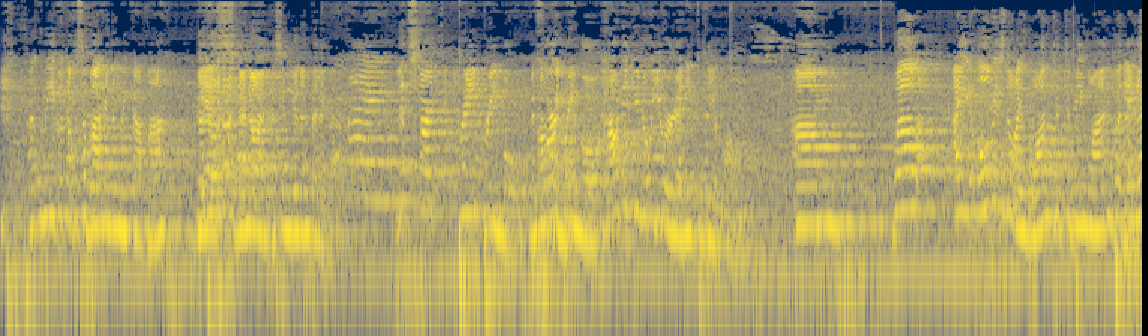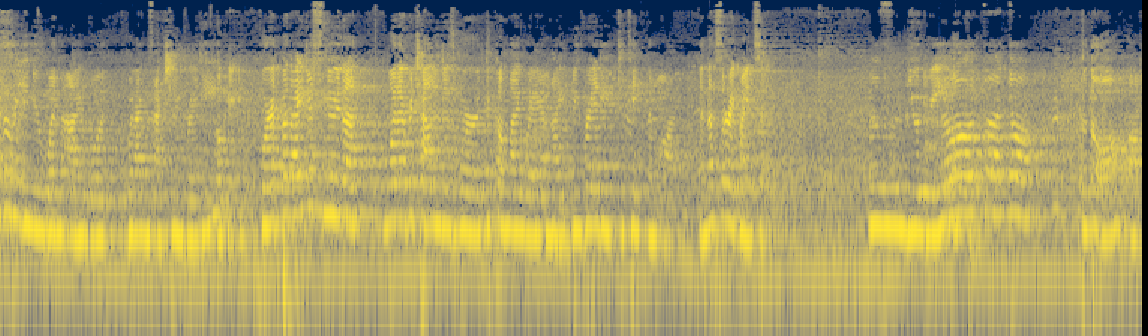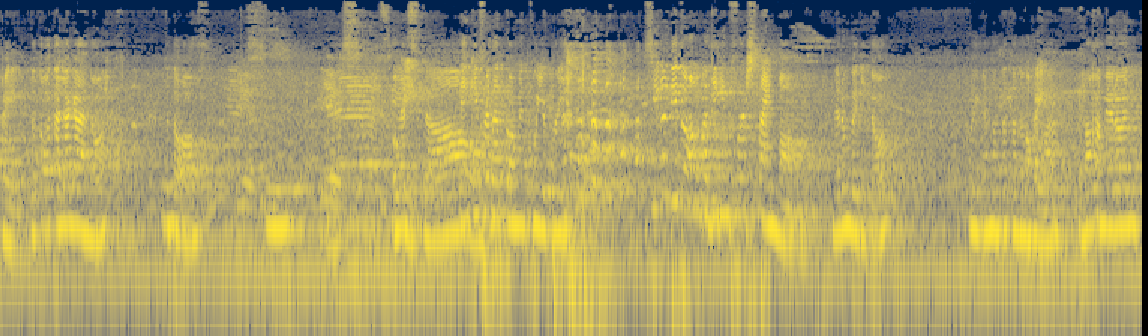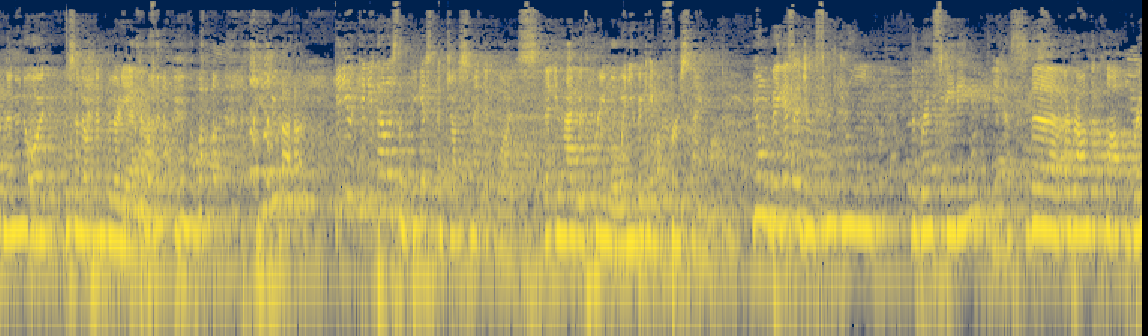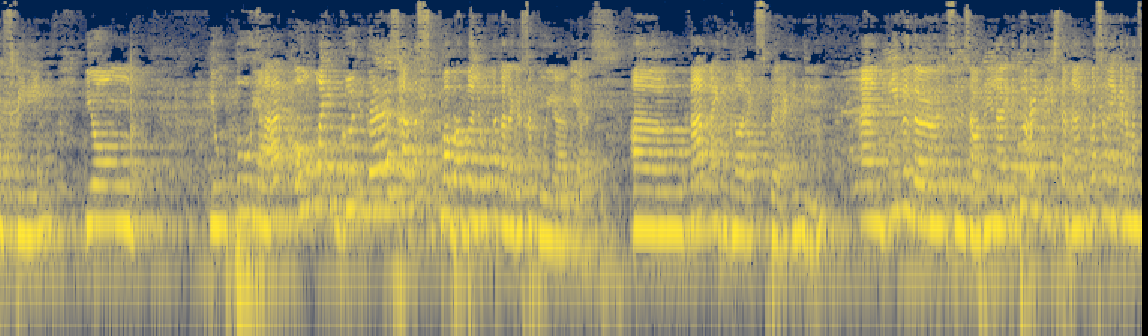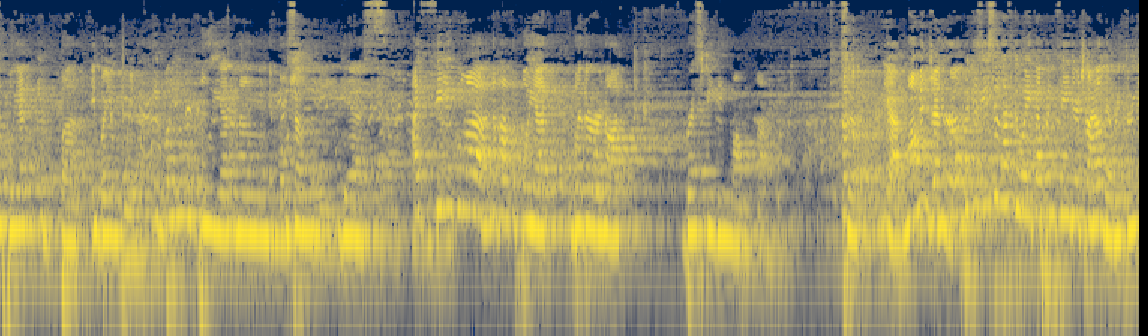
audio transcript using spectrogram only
Umiikot ako sa bahay ng may kapa. Yes, ganon. As in, ganon talaga. Hi! Let's start pre-primo. Before Okay. primo, how did you know you were ready to be a mom? Um, well, I always know I wanted to be one, but I never really knew when I would, when I was actually ready Okay. for it. But I just knew that whatever challenges were to come my way, I'd be ready to take them on. And that's the right mindset. Um, Totoo? Yes. Okay. Yes, daw. Thank you for that comment, Kuya Primo. Sino dito ang magiging first-time mom? Meron ba dito? Wait, ano tatanong Okay. ka ba? Baka meron nanonood sa loob ng Glorieta. can you can you tell us the biggest adjustment it was that you had with Primo when you became a first-time mom? Yung biggest adjustment, yung the breastfeeding. Yes. the around the clock puyat. Oh my goodness! Halos mababaliw ka talaga sa puyat. Yes. Um, that I did not expect. Mm-hmm. And even though sinasabi nila, eh, di ba artista ka, di ba sanay ka naman sa puyat, iba. Iba yung kuya. Iba yung puyat ng isang, yes. I feeling ko nga nakakapuyat whether or not breastfeeding mom ka. So, yeah, mom in Diba? general. Because you still have to wake up and feed your child every three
